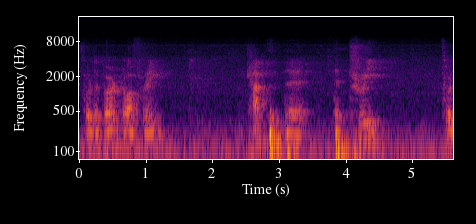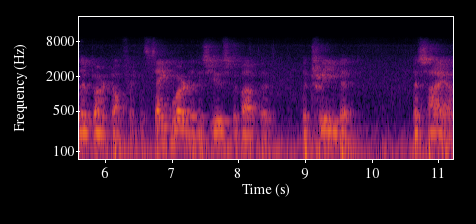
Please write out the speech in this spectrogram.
for the burnt offering, cut the, the tree for the burnt offering. The same word that is used about the, the tree that Messiah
